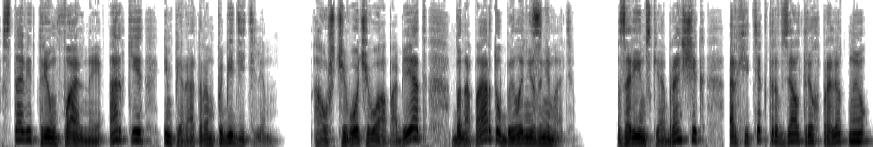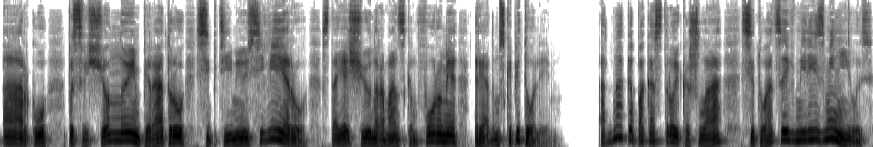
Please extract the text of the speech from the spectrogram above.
ставить триумфальные арки императором-победителем. А уж чего-чего, а побед Бонапарту было не занимать. За римский образчик архитектор взял трехпролетную арку, посвященную императору Септимию Северу, стоящую на Романском форуме рядом с Капитолием. Однако, пока стройка шла, ситуация в мире изменилась.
